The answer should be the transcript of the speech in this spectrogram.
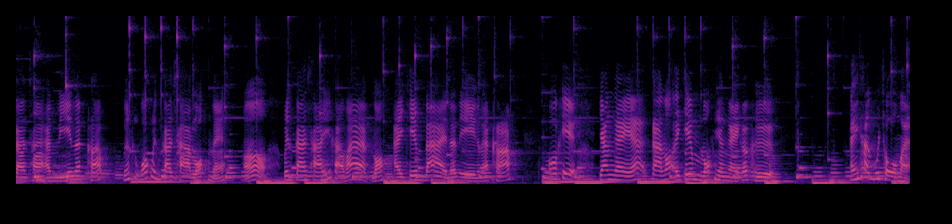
กาชาอันนี้นะครับนึกถึงว่าเป็นกาชาล็อกนะอ๋อเป็นกาชาที่สามารถล็อกไอเทมได้นั่นเองนะครับ โอเค ยังไงอะการล็อกไอเทมล็อกยังไงก็คือ ให้ท่านผู้ชมอะ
